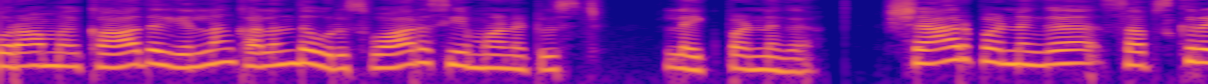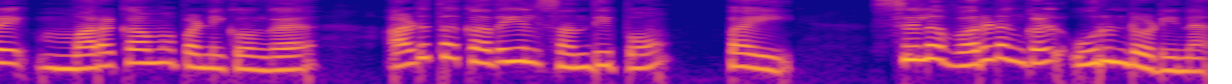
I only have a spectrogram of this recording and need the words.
பொறாம காதல் எல்லாம் கலந்த ஒரு சுவாரஸ்யமான ட்விஸ்ட் லைக் பண்ணுங்க. ஷேர் பண்ணுங்க சப்ஸ்கிரைப் மறக்காம பண்ணிக்கோங்க. அடுத்த கதையில் சந்திப்போம். பை சில வருடங்கள் உருண்டோடின.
